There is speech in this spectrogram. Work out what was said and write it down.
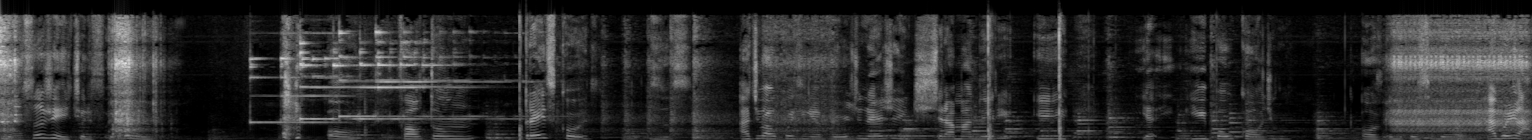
Nossa, gente, ele foi bom. Oh, faltam três coisas. Ativar o coisinha verde, né, gente? Tirar madeira e, e, e, e pôr o código. Ó, oh, ele percebeu. Agora lá.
